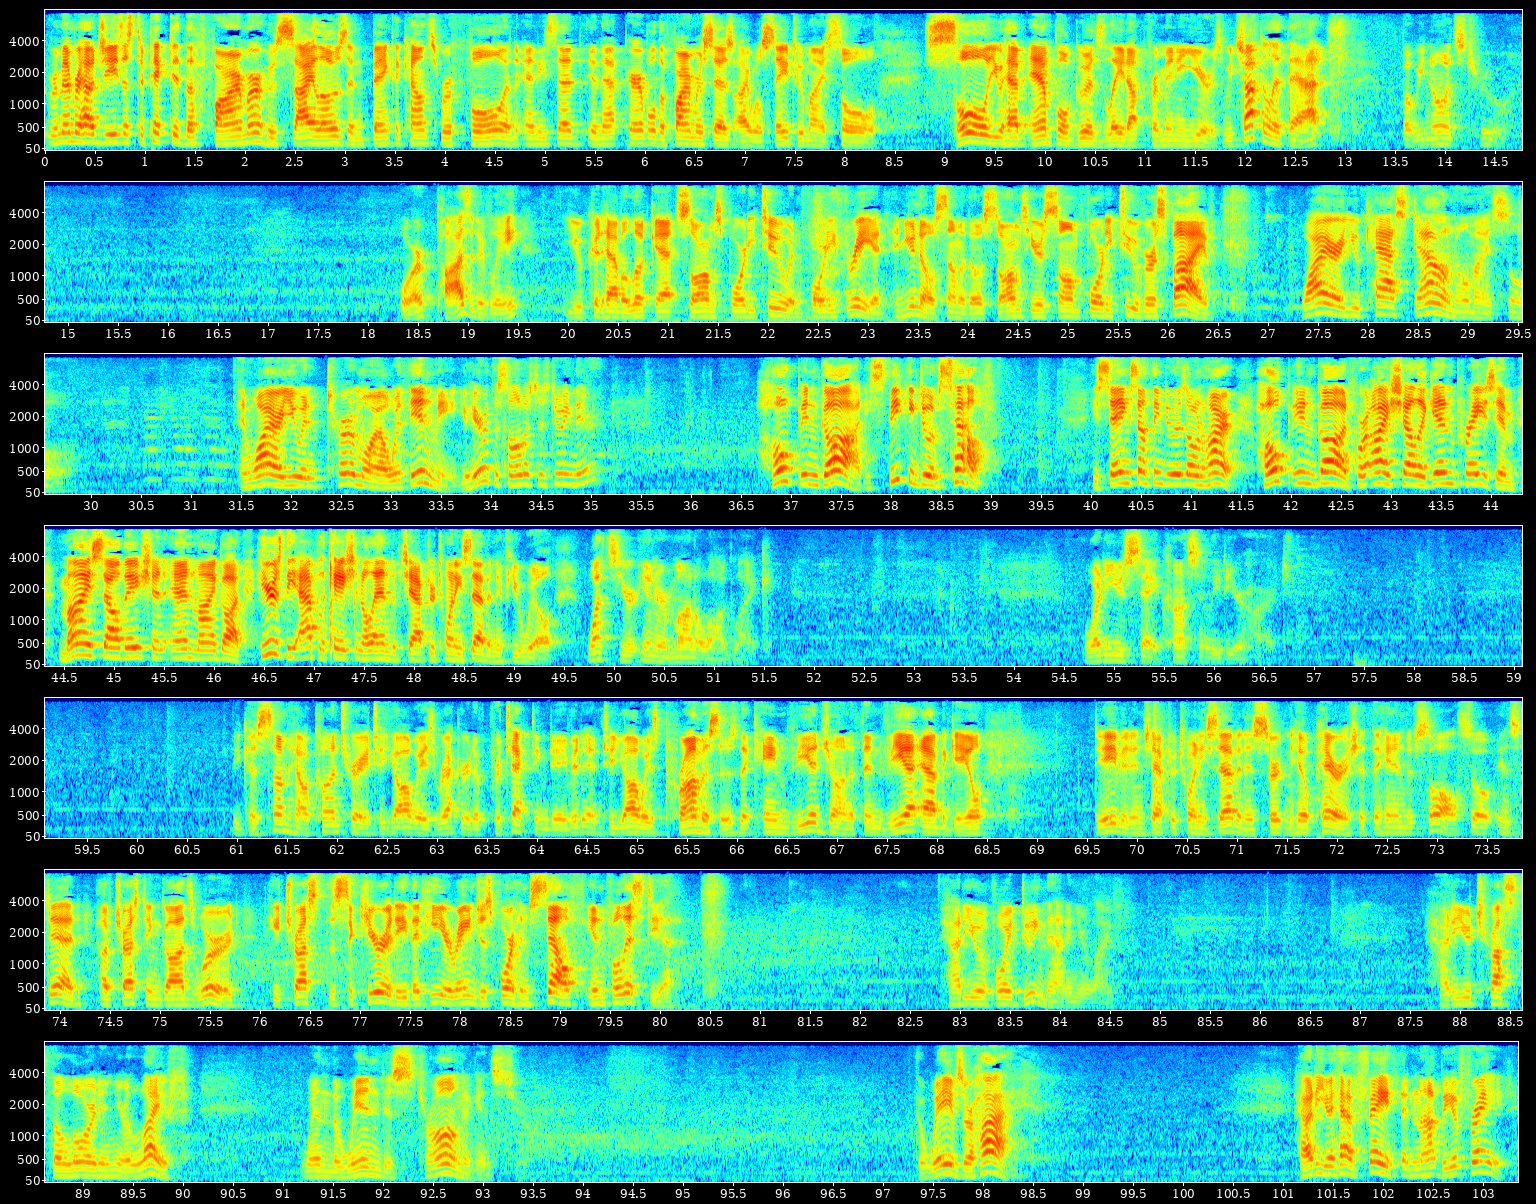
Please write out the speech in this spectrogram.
Remember how Jesus depicted the farmer whose silos and bank accounts were full? And, and he said in that parable, the farmer says, I will say to my soul, Soul, you have ample goods laid up for many years. We chuckle at that, but we know it's true. Or positively, you could have a look at Psalms 42 and 43, and, and you know some of those Psalms. Here's Psalm 42, verse 5. Why are you cast down, O my soul? And why are you in turmoil within me? You hear what the psalmist is doing there? Hope in God. He's speaking to himself. He's saying something to his own heart. Hope in God, for I shall again praise him, my salvation and my God. Here's the applicational end of chapter 27, if you will. What's your inner monologue like? What do you say constantly to your heart? Because somehow, contrary to Yahweh's record of protecting David and to Yahweh's promises that came via Jonathan, via Abigail, David in chapter 27 is certain he'll perish at the hand of Saul. So instead of trusting God's word, he trusts the security that he arranges for himself in Philistia. How do you avoid doing that in your life? How do you trust the Lord in your life? When the wind is strong against you. The waves are high. How do you have faith and not be afraid?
